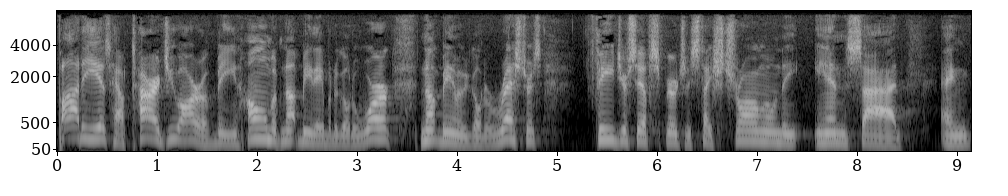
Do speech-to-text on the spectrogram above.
body is, how tired you are of being home, of not being able to go to work, not being able to go to restaurants, feed yourself spiritually. Stay strong on the inside and,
